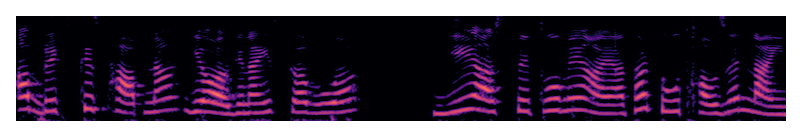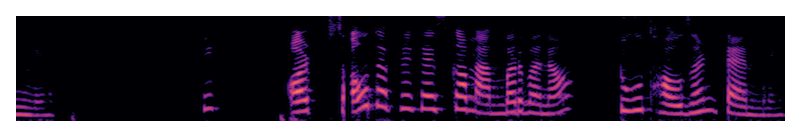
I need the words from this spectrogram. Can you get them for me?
अब ब्रिक्स की स्थापना, ये ऑर्गेनाइज कब हुआ? ये अस्तित्व में आया था 2009 में, ठीक? और साउथ अफ्रीका इसका मेंबर बना 2010 में।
